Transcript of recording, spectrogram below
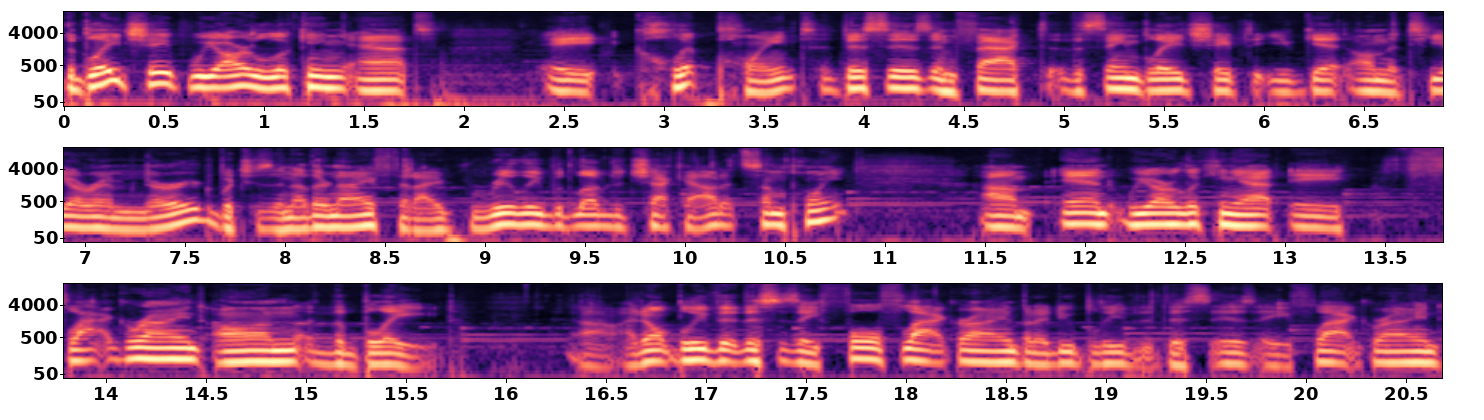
The blade shape, we are looking at a clip point. This is, in fact, the same blade shape that you get on the TRM Nerd, which is another knife that I really would love to check out at some point. Um, and we are looking at a flat grind on the blade. Uh, I don't believe that this is a full flat grind, but I do believe that this is a flat grind.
